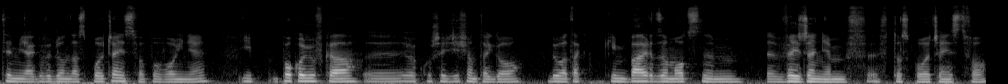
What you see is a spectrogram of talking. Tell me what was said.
tym, jak wygląda społeczeństwo po wojnie i pokojówka e, roku 60 była takim bardzo mocnym wejrzeniem w, w to społeczeństwo.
